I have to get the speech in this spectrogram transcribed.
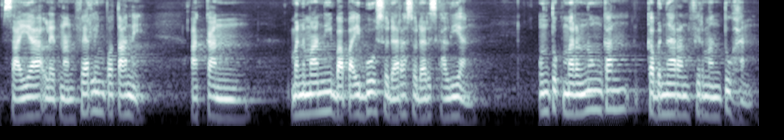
saya Letnan Verlim Potane akan menemani Bapak Ibu, Saudara-saudari sekalian untuk merenungkan kebenaran firman Tuhan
